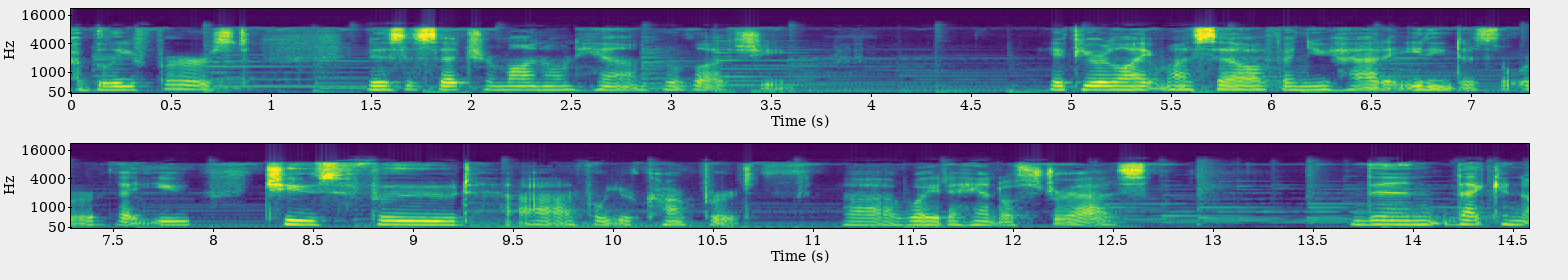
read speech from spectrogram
I believe first is to set your mind on Him who loves you. If you're like myself and you had an eating disorder, that you choose food uh, for your comfort, uh, way to handle stress, then that can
